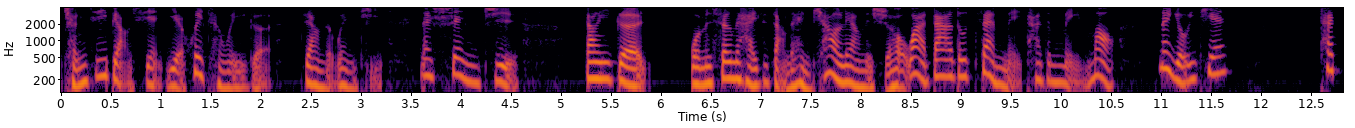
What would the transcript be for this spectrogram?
成绩表现也会成为一个这样的问题。那甚至当一个我们生的孩子长得很漂亮的时候，哇，大家都赞美她的美貌。那有一天，她。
